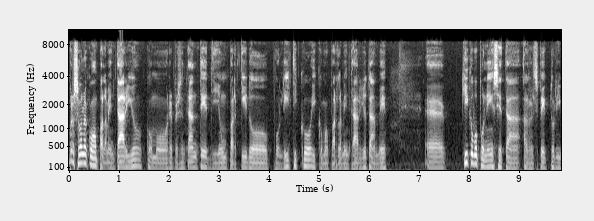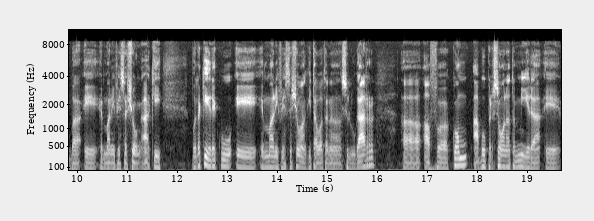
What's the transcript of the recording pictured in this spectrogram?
persona como parlamentario, como representante de un partido político y como parlamentario también, eh, que como ponencia está al respecto riba e eh, manifestación aquí. Bota quiere que eh, manifestación aquí estaba en su lugar, uh, of uh, com abo persona ta mira eh,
